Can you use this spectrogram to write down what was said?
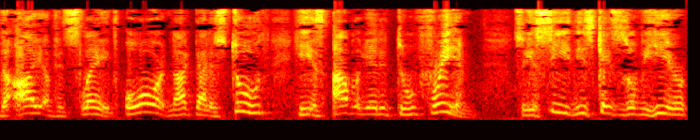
the eye of his slave or knocked out his tooth, he is obligated to free him. So you see, these cases over here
